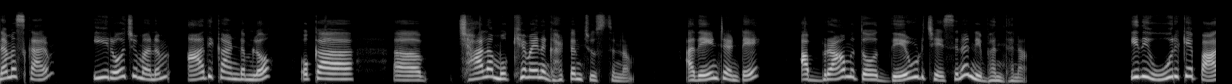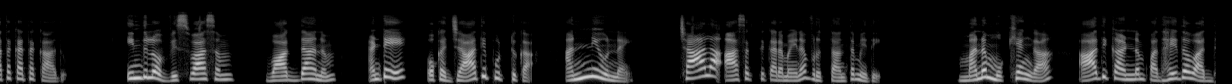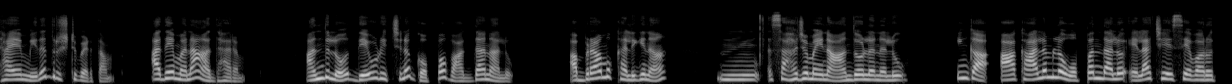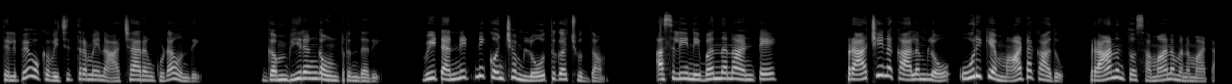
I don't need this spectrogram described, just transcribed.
నమస్కారం. ఈరోజు మనం ఆదికాండంలో ఒక చాలా ముఖ్యమైన ఘట్టం చూస్తున్నాం. అదేంటంటే అబ్రాముతో దేవుడు చేసిన నిబంధన. ఇది ఊరికే పాతకథ కాదు. ఇందులో విశ్వాసం వాగ్దానం అంటే ఒక జాతి పుట్టుక అన్నీ ఉన్నాయి. చాలా ఆసక్తికరమైన వృత్తాంతం ఇది. మనం ముఖ్యంగా ఆదికాండం పదహైదవ అధ్యాయం మీద దృష్టి పెడతాం. అదే మన ఆధారం. అందులో దేవుడిచ్చిన గొప్ప వాగ్దానాలు. అబ్రాము కలిగిన సహజమైన ఆందోళనలు ఇంకా ఆ కాలంలో ఒప్పందాలు ఎలా చేసేవారో తెలిపే ఒక విచిత్రమైన ఆచారం కూడా ఉంది. గంభీరంగా ఉంటుందది. వీటన్నిటినీ కొంచెం లోతుగా చూద్దాం. అసలీ నిబంధన అంటే ప్రాచీన కాలంలో ఊరికే మాట కాదు ప్రాణంతో సమానమన్నమాట.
